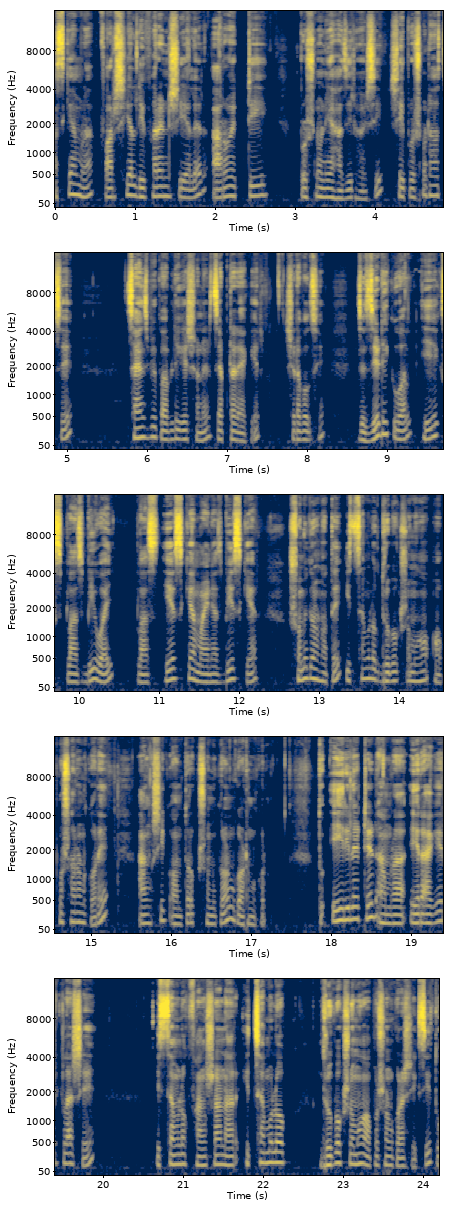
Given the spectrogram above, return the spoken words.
আজকে আমরা পার্শিয়াল ডিফারেন্সিয়ালের আরও একটি প্রশ্ন নিয়ে হাজির হয়েছি। সেই প্রশ্নটা হচ্ছে সায়েন্স বি পাবলিকেশনের চ্যাপ্টার একের সেটা বলছে যে Z equal A X plus B Y plus A square minus B square সমীকরণ হতে ইচ্ছামূলক ধ্রুবকসমূহ অপসারণ করে আংশিক অন্তরক সমীকরণ গঠন করো। তো এই রিলেটেড আমরা এর আগের ক্লাসে ইচ্ছামূলক ফাংশন আর ইচ্ছামূলক ধ্রুবকসমূহ অপসারণ করা শিখছি। তো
